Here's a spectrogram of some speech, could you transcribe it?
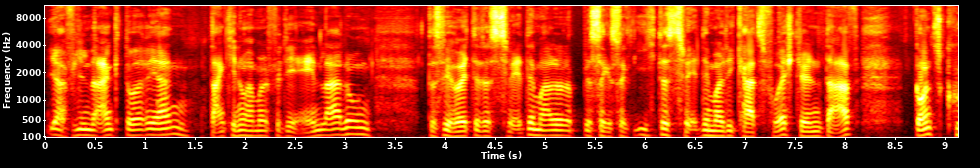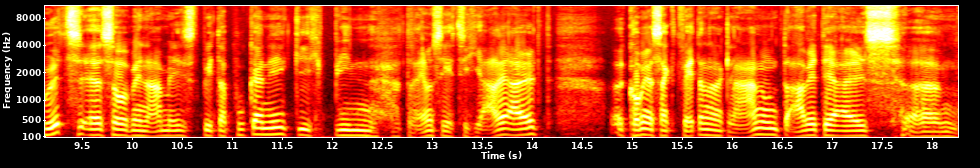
Ja, vielen Dank, Dorian. Danke noch einmal für die Einladung, dass wir heute das zweite Mal, oder besser gesagt, ich das zweite Mal die Katz vorstellen darf. Ganz kurz, also mein Name ist Peter Pukanik, ich bin 63 Jahre alt, komme aus St. Vettern Clan und arbeite als ähm,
